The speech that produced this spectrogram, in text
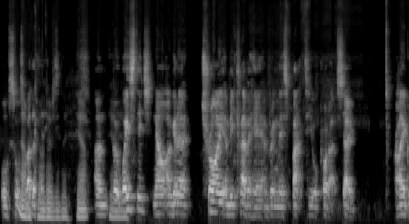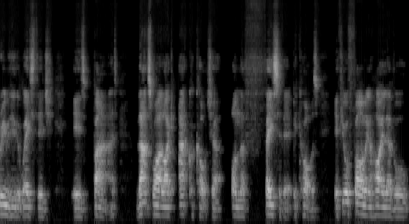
all sorts avocados, of other things. Yeah. Um, yeah. But wastage. Now I'm going to try and be clever here and bring this back to your product. So I agree with you that wastage is bad. That's why I like aquaculture on the face of it because if you're farming a high level,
